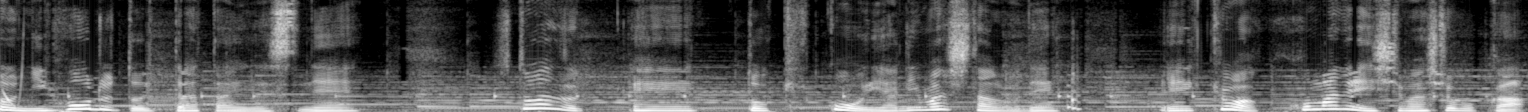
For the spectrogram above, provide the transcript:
と2ホールといったあたりですね。ひとまず、えーっと、結構やりましたので、えー今日はここまでにしましょうか。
